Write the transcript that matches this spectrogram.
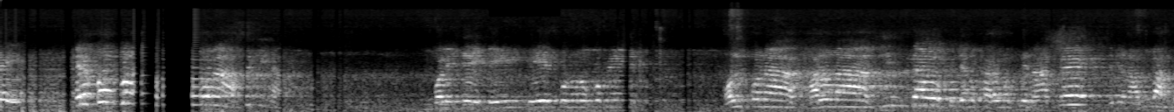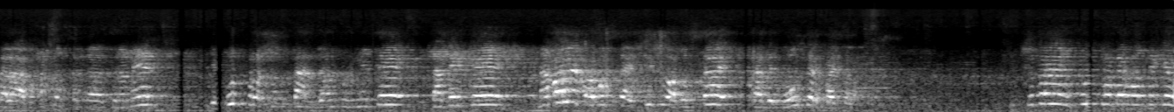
আলাইহি এরকম আছে কিনা বলে যে এই কোন রকমের কল্পনা, ধারণা, চিন্তাও যেন কারোর মধ্যে না আসে, এজন্য আল্লাহ তালা মোহাম্মদ যে পুত্র সন্তান জন্ম নিয়েছে, তাদেরকে নাবালক অবস্থায়, শিশু অবস্থায় তাদের মৌতের ফয়সলা সুতরাং পুত্রদের মধ্যে কেউ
